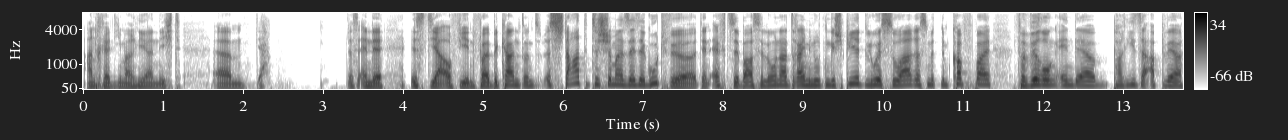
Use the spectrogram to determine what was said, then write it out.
Angel Di Maria nicht. Ähm, ja, das Ende ist ja auf jeden Fall bekannt und es startete schon mal sehr, sehr gut für den FC Barcelona. Drei Minuten gespielt, Luis Suarez mit einem Kopfball, Verwirrung in der Pariser Abwehr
